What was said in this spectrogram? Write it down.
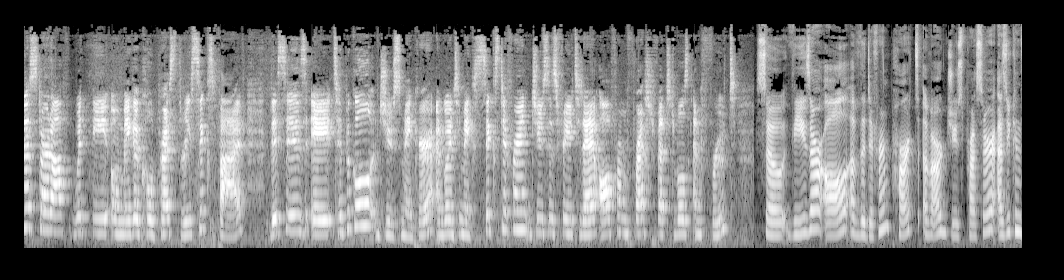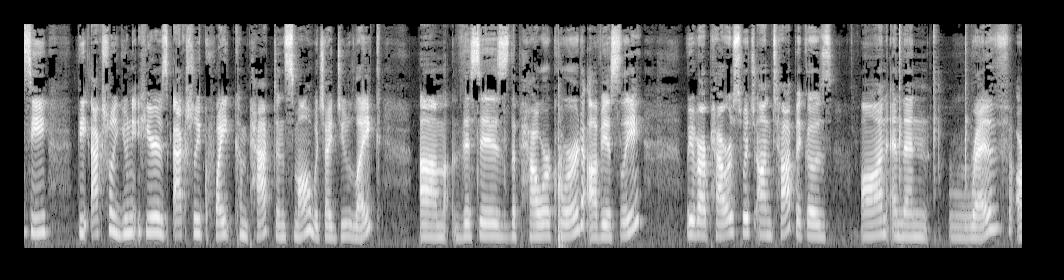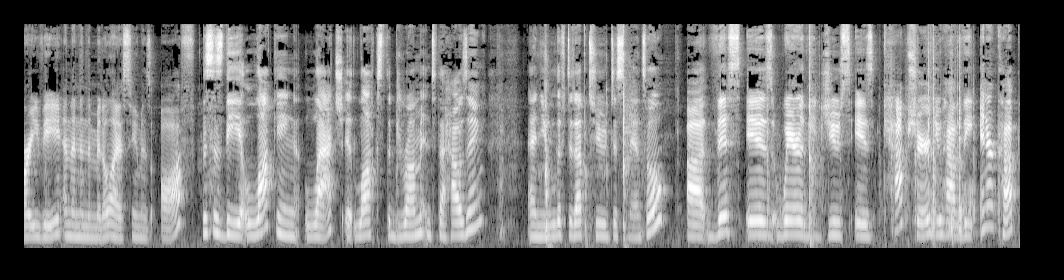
Gonna start off with the Omega Cold Press 365. This is a typical juice maker. I'm going to make six different juices for you today, all from fresh vegetables and fruit. So these are all of the different parts of our juice presser. As you can see, the actual unit here is actually quite compact and small, which I do like. Um, this is the power cord, obviously. We have our power switch on top. It goes on and then rev, R-E-V, and then in the middle I assume is off. This is the locking latch. It locks the drum into the housing and you lift it up to dismantle. Uh, this is where the juice is captured. You have the inner cup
